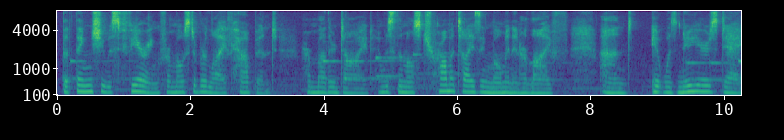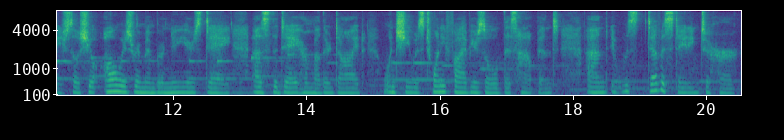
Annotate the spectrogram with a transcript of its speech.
the thing she was fearing for most of her life happened her mother died. It was the most traumatizing moment in her life. And it was New Year's Day, so she'll always remember New Year's Day as the day her mother died. When she was 25 years old, this happened. And it was devastating to her.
